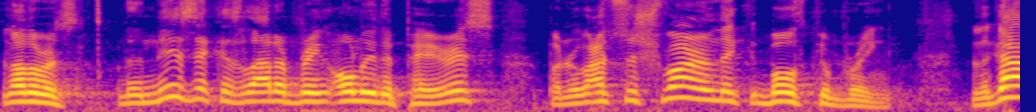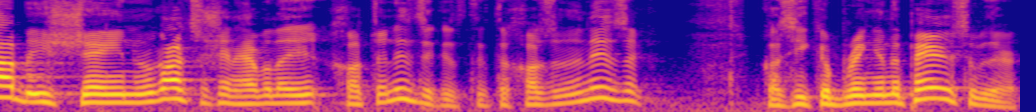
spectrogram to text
In other words, the nizik is allowed to bring only the peiros, but in regards to shvarim, they both can bring. The gabi shein in regards to shein have a nizik. It's the chazan nizik because he could bring in the parents over there.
